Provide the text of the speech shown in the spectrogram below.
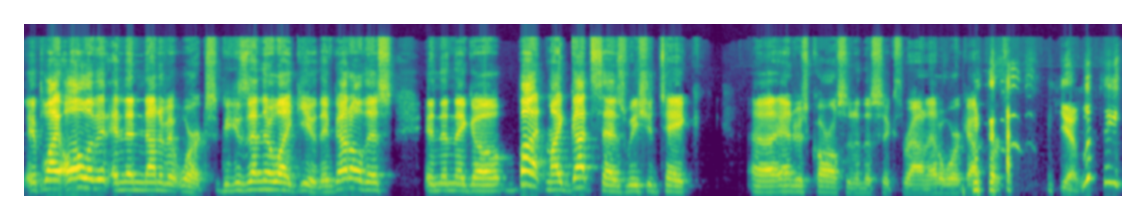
They apply all of it and then none of it works because then they're like you. They've got all this and then they go, but my gut says we should take uh, Anders Carlson in the sixth round. That'll work out perfect. yeah. Whoopsie.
